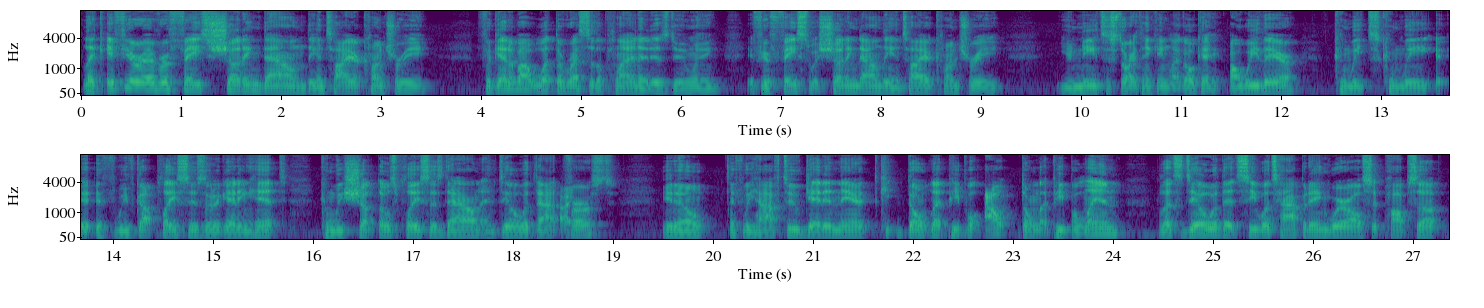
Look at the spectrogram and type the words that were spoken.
like if you're ever faced shutting down the entire country. Forget about what the rest of the planet is doing. If you're faced with shutting down the entire country, you need to start thinking like, okay, are we there? Can we can we if we've got places that are getting hit, can we shut those places down and deal with that Right. first? You know, if we have to get in there, don't let people out, don't let people in. Let's deal with it, see what's happening, where else it pops up.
